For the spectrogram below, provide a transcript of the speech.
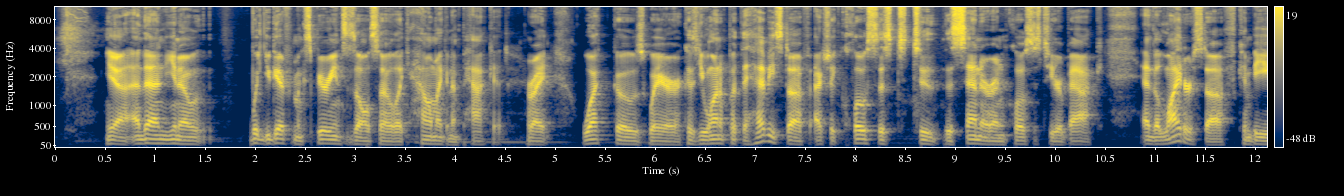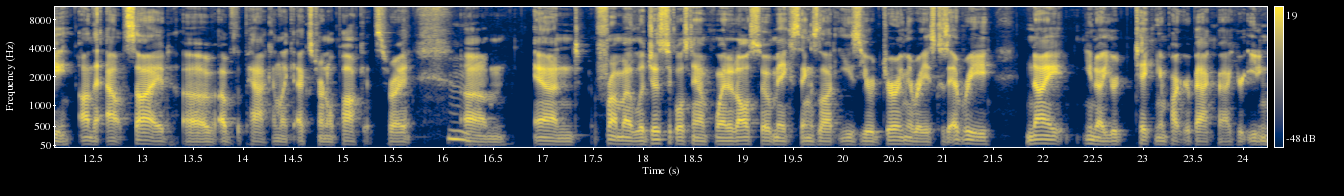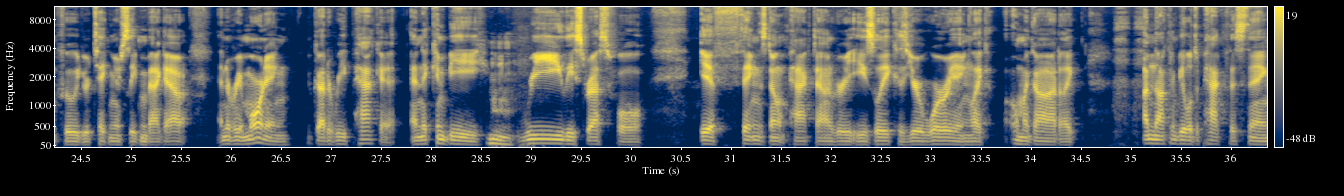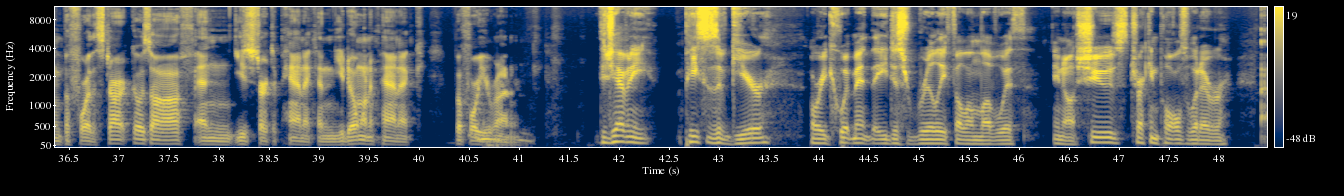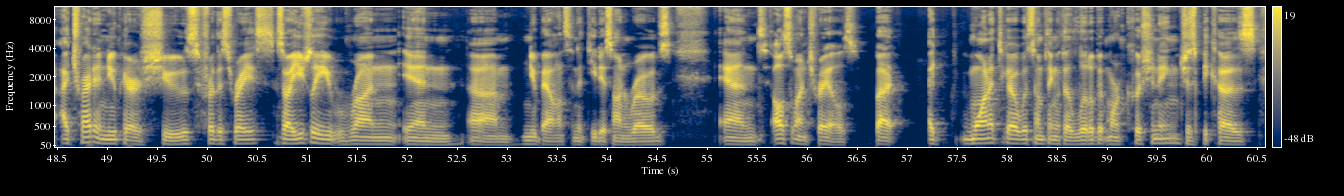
Yeah. And then, you know, what you get from experience is also like how am i going to pack it right what goes where because you want to put the heavy stuff actually closest to the center and closest to your back and the lighter stuff can be on the outside of, of the pack and like external pockets right mm. um, and from a logistical standpoint it also makes things a lot easier during the race because every night you know you're taking apart your backpack you're eating food you're taking your sleeping bag out and every morning you've got to repack it and it can be mm. really stressful if things don't pack down very easily because you're worrying like oh my god like i'm not going to be able to pack this thing before the start goes off and you start to panic and you don't want to panic before you run mm. did you have any pieces of gear or equipment that you just really fell in love with you know shoes trekking poles whatever I tried a new pair of shoes for this race. So I usually run in um, New Balance and Adidas on roads and also on trails. But I wanted to go with something with a little bit more cushioning just because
